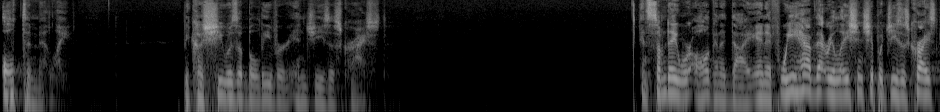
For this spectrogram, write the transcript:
ultimately because she was a believer in Jesus Christ. And someday we're all going to die. And if we have that relationship with Jesus Christ,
